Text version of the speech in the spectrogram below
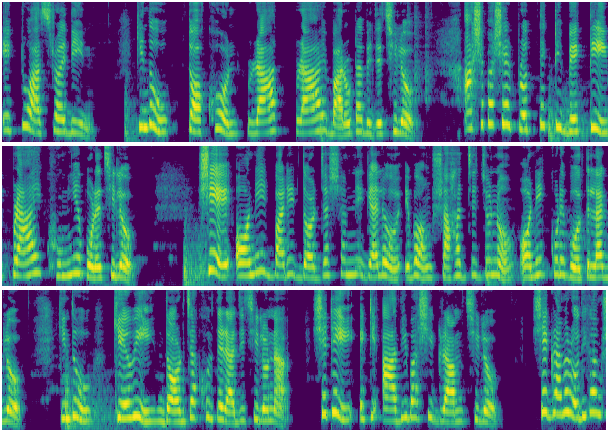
একটু আশ্রয় দিন। কিন্তু তখন রাত প্রায় বারোটা বেজেছিল। আশেপাশের প্রত্যেকটি ব্যক্তি প্রায় ঘুমিয়ে পড়েছিল। সে অনেক বাড়ির দরজার সামনে গেল এবং সাহায্যের জন্য অনেক করে বলতে লাগল, কিন্তু কেউই দরজা খুলতে রাজি ছিল না। সেটি একটি আদিবাসী গ্রাম ছিল। সে গ্রামের অধিকাংশ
